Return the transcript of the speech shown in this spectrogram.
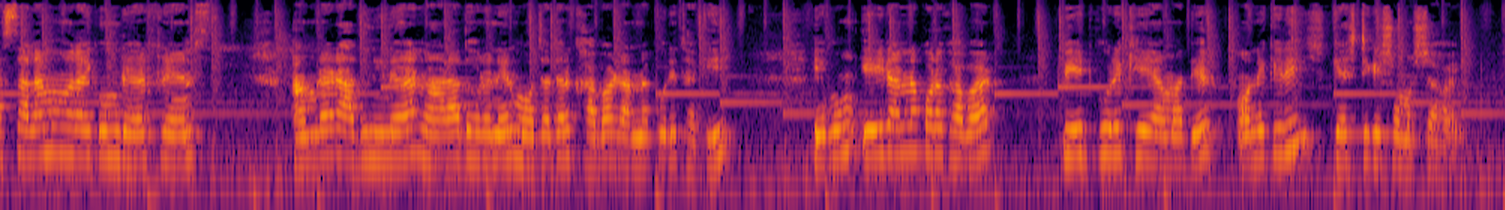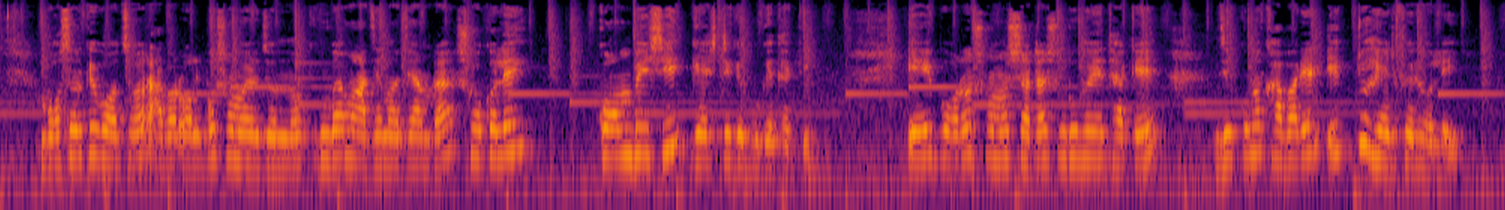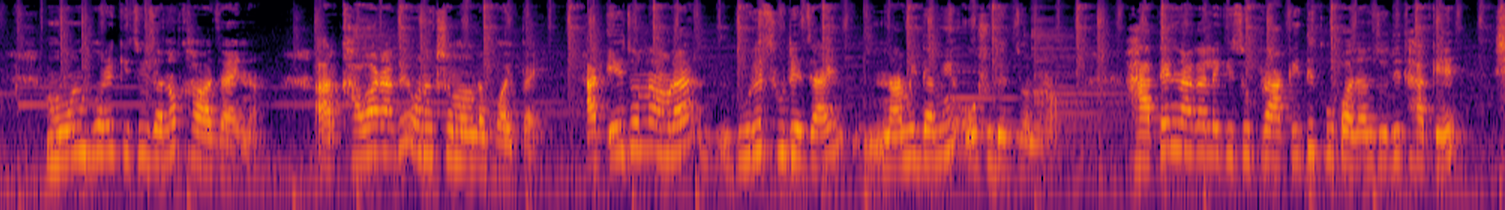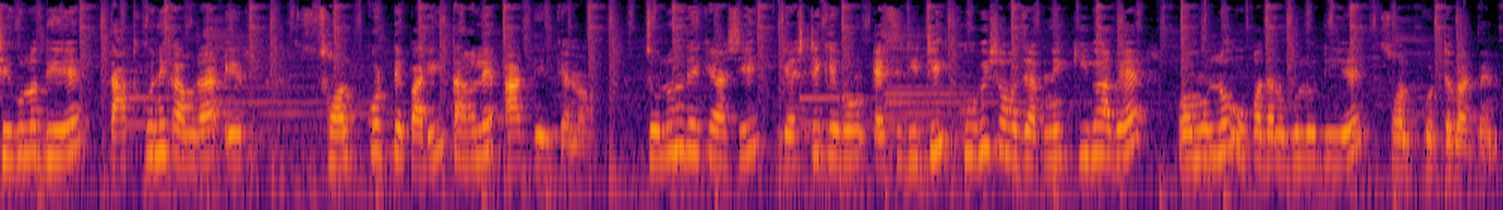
আসসালামু আলাইকুম dear friends আমরা রাঁধুনিরা নানা ধরনের মজাদার খাবার রান্না করে থাকি এবং এই রান্না করা খাবার পেট ভরে খেয়ে আমাদের অনেকেরই গ্যাস্ট্রিকের সমস্যা হয়। বছরকে বছর, আবার অল্প সময়ের জন্য কিংবা মাঝে মাঝে আমরা সকলেই কম বেশি গ্যাস্ট্রিকে ভুগে থাকি। এই বড় সমস্যাটা শুরু হয়ে থাকে যে কোনো খাবারের একটু হেরফের হলেই। মন ভরে কিছু যেন খাওয়া যায় না। আর খাওয়ার আগে অনেক সময় আমরা ভয় পাই। আর এই জন্য আমরা দূরে ছুটে যাই নামি দামি ওষুধের জন্য। হাতের নাগালে কিছু প্রাকৃতিক উপাদান যদি থাকে, সেগুলো দিয়ে তাৎক্ষণিক আমরা এর সলভ করতে পারি, তাহলে আর দেরি কেন? চলুন দেখে আসি গ্যাস্ট্রিক এবং অ্যাসিডিটি। খুবই সহজে আপনি কীভাবে অমূল্য উপাদানগুলো দিয়ে সলভ করতে পারবেন।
